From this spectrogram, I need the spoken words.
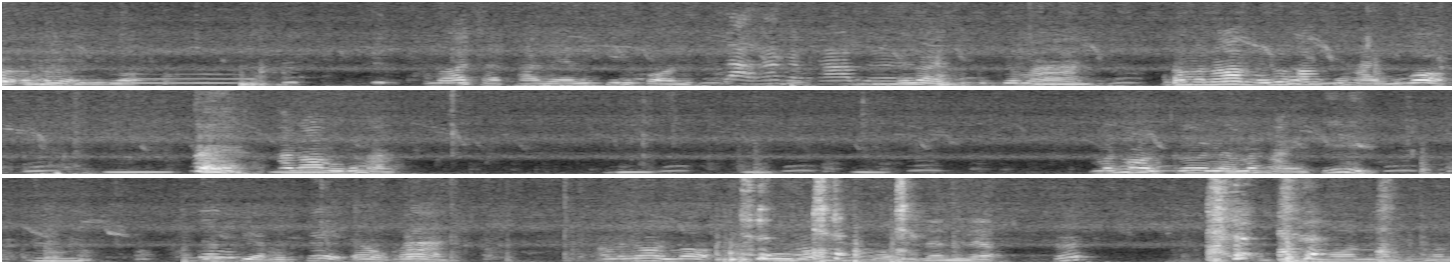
อเออ อยู่บ่ว่าสถานแม่มันกินก่อนไปหน่อยสิเกี่ยวหมาเอามานอนไม่รู้ทำสิหายอยู่บ่เอานอนมึงดูค่ะมันหอนเกินนะมันหายที่อืมมันเปียกมันเป๊ะเอาออกมาเอามานอนบ่กูบ่โอ้ยแล้วนี่แล้วนอนนอนนอน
